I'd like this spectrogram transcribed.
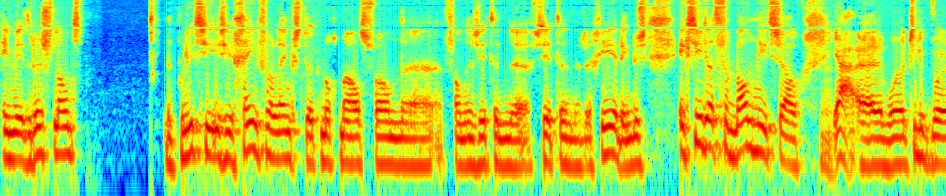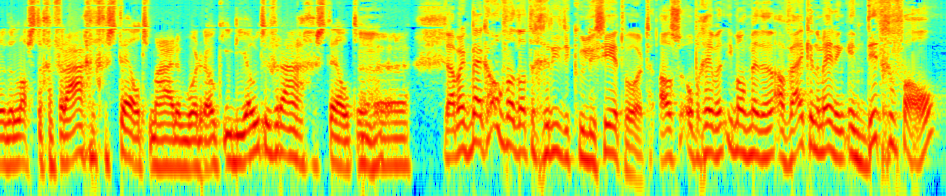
in Wit-Rusland. De politie is hier geen verlengstuk nogmaals van, uh, van een zittende, zittende regering. Dus ik zie dat verband niet zo. Ja, ja er worden, natuurlijk worden er lastige vragen gesteld, maar er worden ook idiote vragen gesteld. Ja. Uh, ja, maar ik merk ook wel dat er geridiculiseerd wordt. Als op een gegeven moment iemand met een afwijkende mening, in dit geval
